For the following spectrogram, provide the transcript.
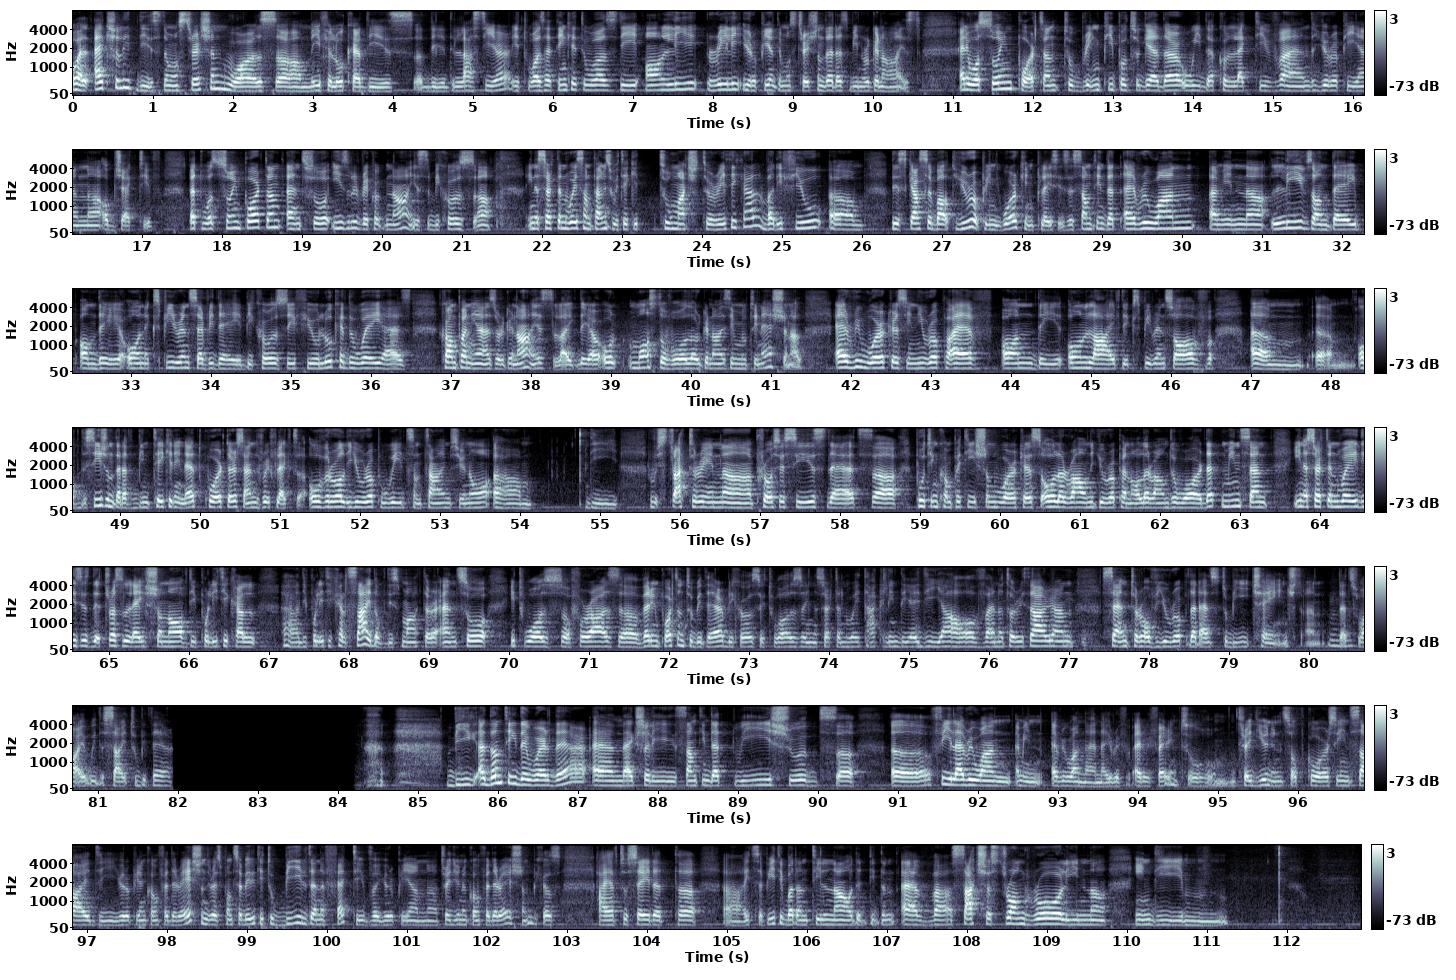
Well, actually, this demonstration was, um, if you look at this, uh, the, the last year, it was, I think it was the only really European demonstration that has been organized. And it was so important to bring people together with a collective and European uh, objective. That was so important and so easily recognized because uh, in a certain way, sometimes we take it too much theoretical, but if you um, discuss about Europe in working places, it's something that everyone, I mean, uh, lives on their, on their own experience every day, because if you look at the way as company has organized, like they are all, most of all organized in multinational, every workers in Europe have on the own life the experience of um, um, of decisions that have been taken in headquarters and reflect overall Europe with sometimes, you know, um, the restructuring uh, processes that uh, put in competition workers all around Europe and all around the world. That means, and in a certain way, this is the translation of the political, uh, the political side of this matter. And so it was uh, for us uh, very important to be there because it was in a certain way tackling the idea of an authoritarian center of Europe that has to be changed. And mm -hmm. that's why we decided to be there. be, I don't think they were there, and actually something that we should uh, uh, feel everyone, I mean, everyone, and I ref I'm referring to um, trade unions, of course, inside the European Confederation, the responsibility to build an effective uh, European uh, Trade Union Confederation, because I have to say that uh, uh, it's a pity, but until now they didn't have such a strong role in, in the um,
